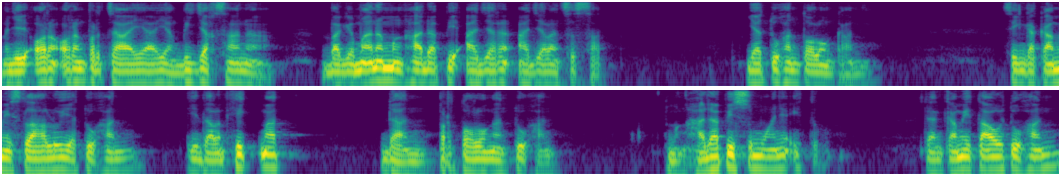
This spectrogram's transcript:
Menjadi orang-orang percaya yang bijaksana bagaimana menghadapi ajaran-ajaran sesat. Ya Tuhan tolong kami. Sehingga kami selalu ya Tuhan di dalam hikmat dan pertolongan Tuhan. Menghadapi semuanya itu. Dan kami tahu Tuhan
